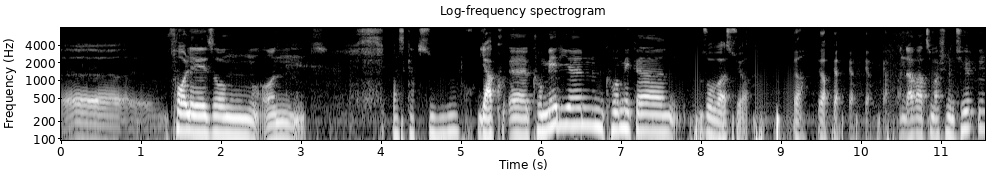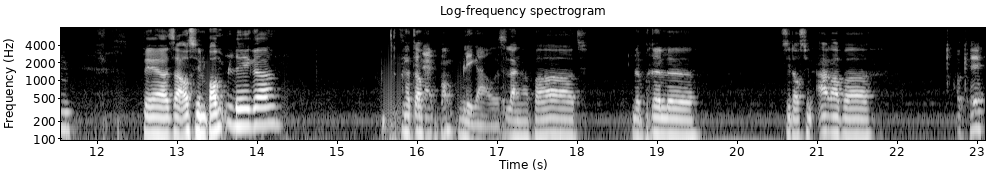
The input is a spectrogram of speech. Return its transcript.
äh, Vorlesungen und was gab's noch? Ja, äh, Comedian, Komiker, sowas, ja. Ja, ja, ja, ja, ja, ja. Und da war zum Beispiel ein Typen, der sah aus wie ein Bombenleger. Hat auch ein Bombenleger aus. langer Bart, eine Brille, sieht aus wie ein Araber Okay.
